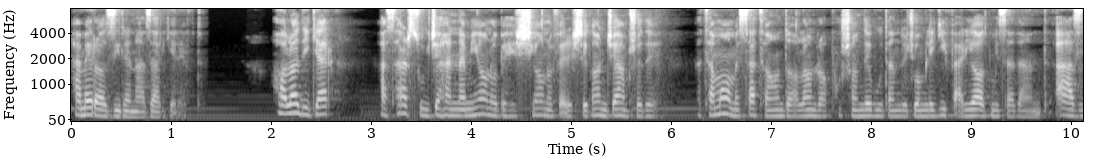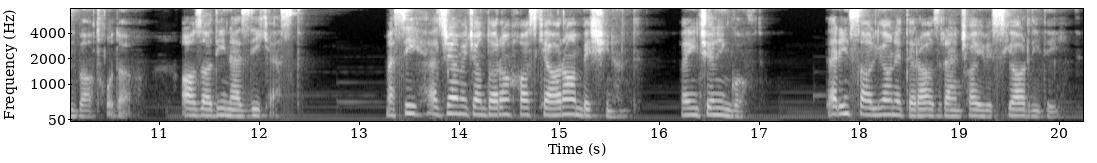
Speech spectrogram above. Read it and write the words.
همه را زیر نظر گرفت. حالا دیگر از هر سوی جهنمیان و بهشتیان و فرشتگان جمع شده و تمام سطح آن دالان را پوشانده بودند و جملگی فریاد می‌زدند. ازل باد خدا آزادی نزدیک است. مسیح از جمع جانداران خواست که آرام بشینند. و این چنین گفت. در این سالیان دراز رنجهای بسیار دیده اید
